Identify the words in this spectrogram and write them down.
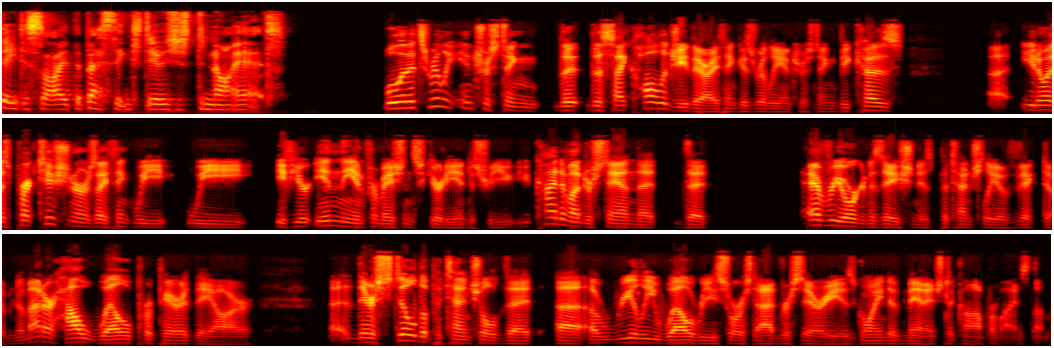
they decide the best thing to do is just deny it. Well, and it's really interesting. The, the psychology there, I think, is really interesting because, uh, you know, as practitioners, I think we, we, if you're in the information security industry, you, you kind of understand that that every organization is potentially a victim, no matter how well prepared they are. Uh, there's still the potential that uh, a really well resourced adversary is going to manage to compromise them.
